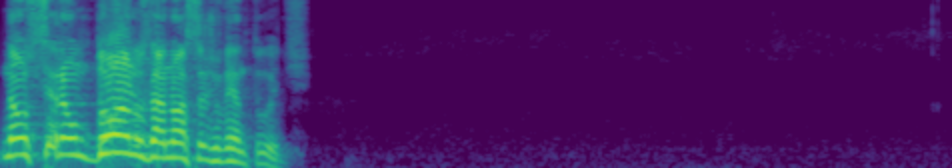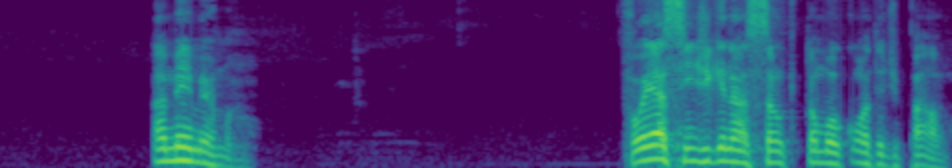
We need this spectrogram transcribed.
não serão donos da nossa juventude. Amém, meu irmão? Foi essa indignação que tomou conta de Paulo.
